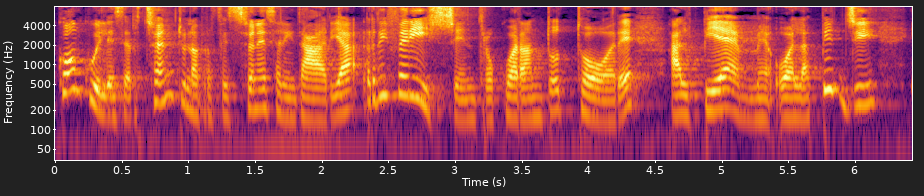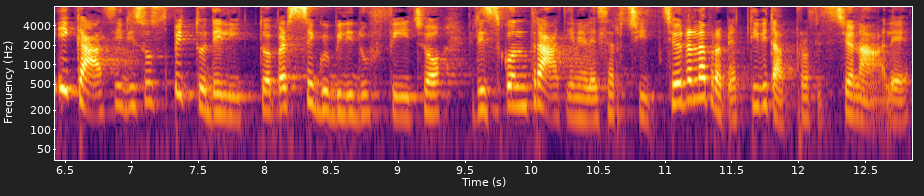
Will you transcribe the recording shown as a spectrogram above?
con cui l'esercente una professione sanitaria riferisce entro 48 ore al PM o alla PG i casi di sospetto delitto perseguibili d'ufficio riscontrati nell'esercizio della propria attività professionale.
